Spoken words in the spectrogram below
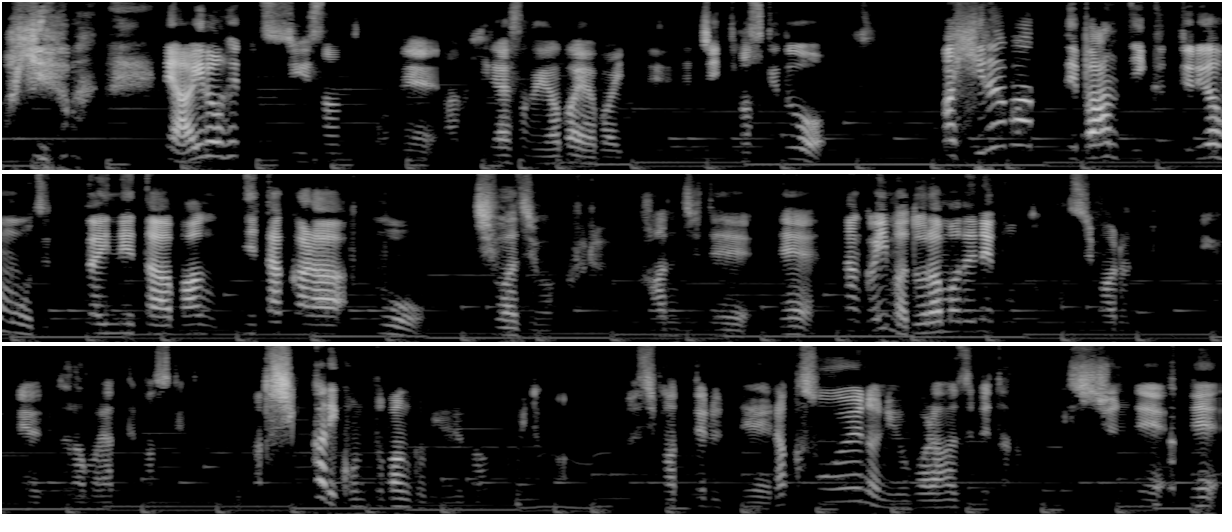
ね、アイロンヘッド辻井さんとかはね、あの、平井さんがやばいやばいってめっちゃ言ってますけど、まあ、平場ってバンっていくっていうよりはもう絶対ネタバン、ネタからもうじわじわ来る感じで、ね、なんか今ドラマでね、コントが始まるっね、ドラマやってますけど、あとしっかりコント番組やる番組とか始まってるんで、なんかそういうのに呼ばれ始めたら一瞬で、ね、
